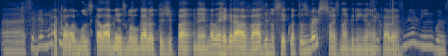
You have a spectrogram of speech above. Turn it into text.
Uh, você vê muito. Aquela música lá mesmo, o Garota de Ipanema, ela é regravada em não sei quantas versões na gringa, né, cara? Mil línguas.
